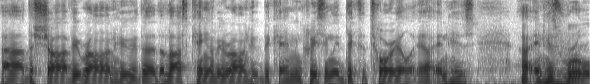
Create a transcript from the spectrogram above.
the Shah of Iran, who the, the last king of Iran, who became increasingly dictatorial in his in his rule.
